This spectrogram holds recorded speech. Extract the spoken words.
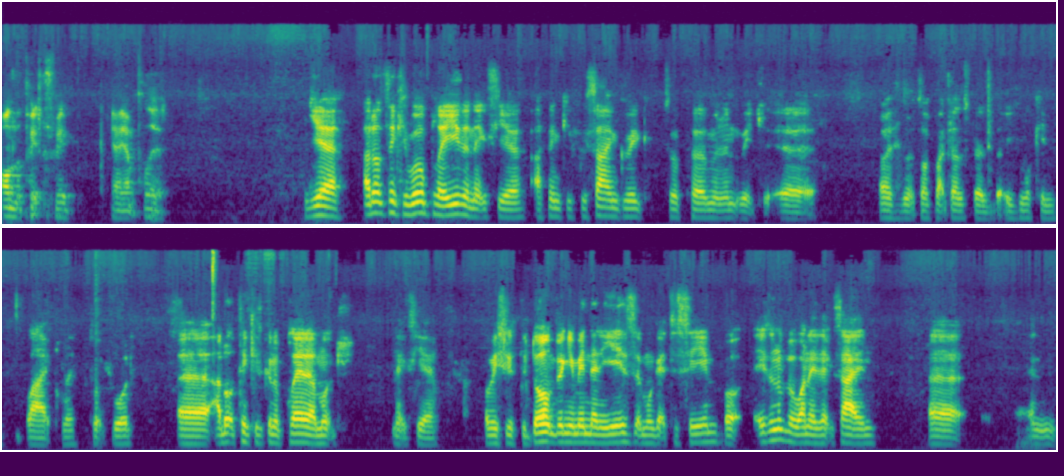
on the pitch because yeah, he hasn't played. Yeah, I don't think he will play either next year. I think if we sign Grigg to a permanent, which uh, obviously not talk about transfers, but he's looking likely. Touch wood. Uh, I don't think he's going to play that much next year. Obviously, if we don't bring him in, then he is, and we'll get to see him. But he's another one who's exciting, uh, and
